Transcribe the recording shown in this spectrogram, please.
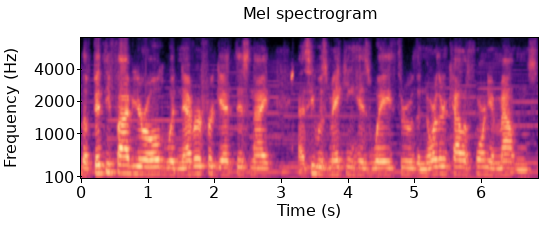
The 55 year old would never forget this night as he was making his way through the Northern California mountains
